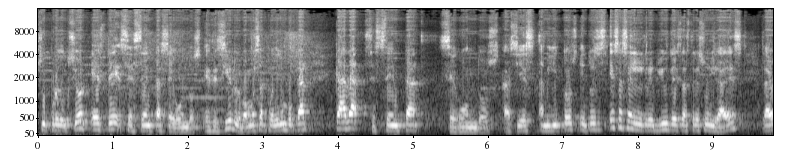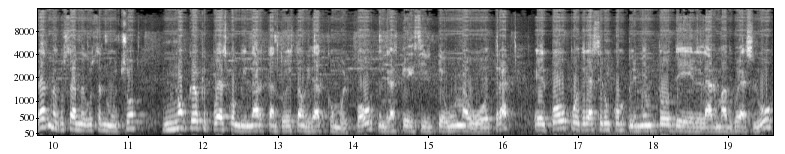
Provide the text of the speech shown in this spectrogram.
Su producción es de 60 segundos. Es decir, lo vamos a poder invocar cada 60 segundos. Así es, amiguitos. Entonces, ese es el review de estas tres unidades. La verdad me gustan, me gustan mucho. No creo que puedas combinar tanto esta unidad como el POW. Tendrás que decirte una u otra. El POW podría ser un complemento de la armadura Slug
